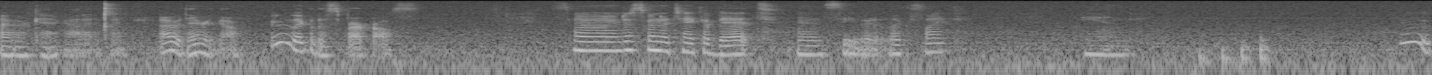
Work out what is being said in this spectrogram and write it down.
Oh okay, I got it. Oh, there we go. Ooh, look at the sparkles. So I'm just going to take a bit and see what it looks like. And, ooh.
